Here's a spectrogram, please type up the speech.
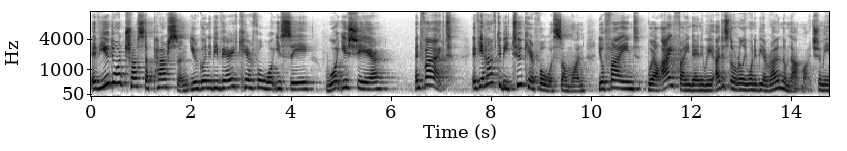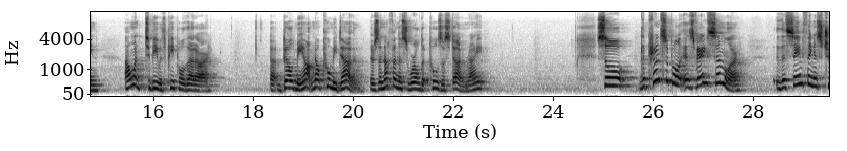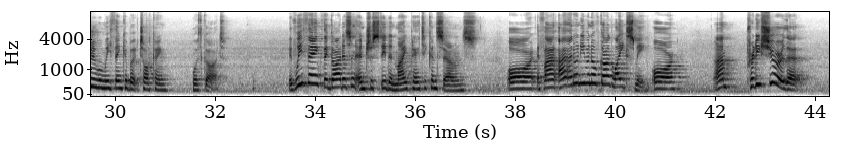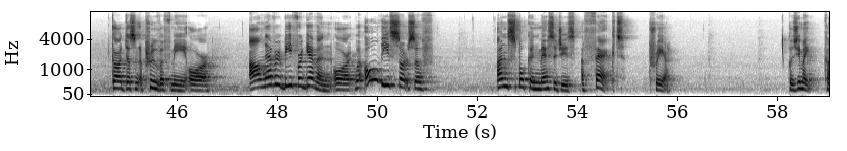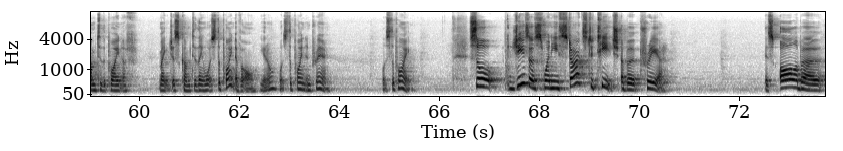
If you don't trust a person, you're going to be very careful what you say, what you share. In fact, if you have to be too careful with someone, you'll find, well, I find anyway, I just don't really want to be around them that much. I mean, I want to be with people that are uh, build me up, not pull me down. There's enough in this world that pulls us down, right? So the principle is very similar. The same thing is true when we think about talking with God. If we think that God isn't interested in my petty concerns, or if I, I don't even know if God likes me, or I'm pretty sure that God doesn't approve of me, or I'll never be forgiven, or well, all these sorts of unspoken messages affect prayer. Because you might come to the point of, might just come to think, what's the point of it all? You know, what's the point in praying? What's the point? So, Jesus, when he starts to teach about prayer, it's all about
